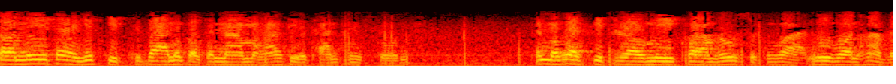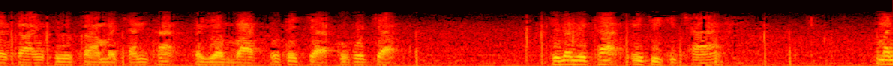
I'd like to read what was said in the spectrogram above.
ตอนนี้ถ้ายึดจิตดานุปัสสนามหาสิฐานเป็นศูนย์ ท่านบอกว่าจิตเรามีความรู้สึกว่านิวรณ์ห้าประการคือการมฉันทะพยาบาทอุทจักกุกุจักทินมิทะอิจิกิจฉามัน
